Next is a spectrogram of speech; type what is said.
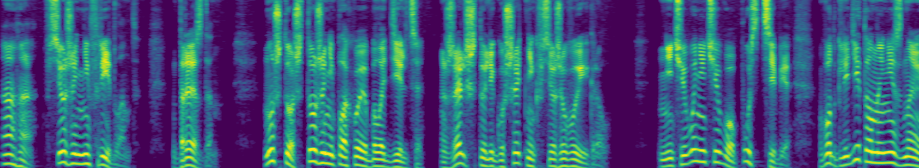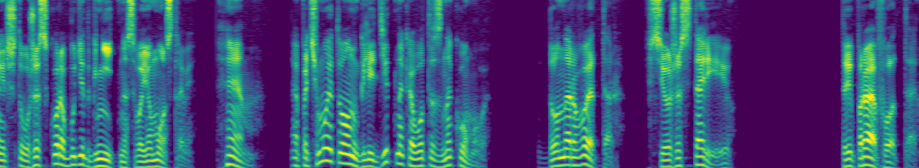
Ага, все же не Фридланд. Дрезден. Ну что ж, тоже неплохое было дельце. Жаль, что лягушетник все же выиграл. Ничего-ничего, пусть себе. Вот глядит он и не знает, что уже скоро будет гнить на своем острове. Хм, а почему это он глядит на кого-то знакомого? Донор Веттер. Все же старею. Ты прав, Отто.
